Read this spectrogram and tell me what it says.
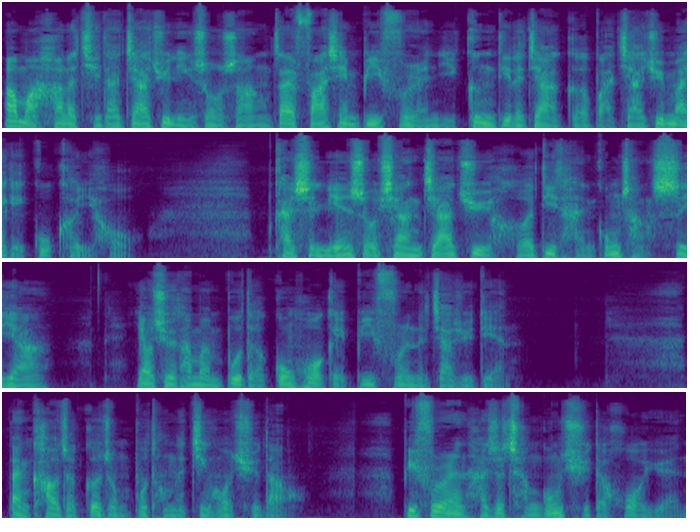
奥马哈的其他家具零售商在发现 B 夫人以更低的价格把家具卖给顾客以后，开始联手向家具和地毯工厂施压，要求他们不得供货给 B 夫人的家具店。但靠着各种不同的进货渠道，B 夫人还是成功取得货源，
